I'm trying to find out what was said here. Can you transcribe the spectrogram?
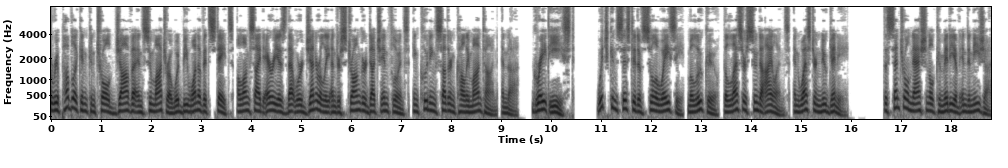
The Republican-controlled Java and Sumatra would be one of its states, alongside areas that were generally under stronger Dutch influence, including southern Kalimantan, and the Great East, which consisted of Sulawesi, Maluku, the Lesser Sunda Islands, and western New Guinea. The Central National Committee of Indonesia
